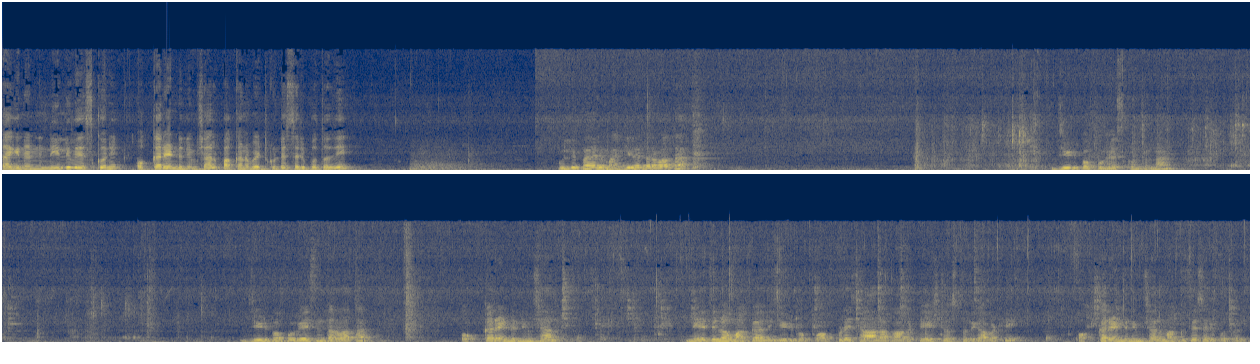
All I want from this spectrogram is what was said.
తగినన్ని నీళ్ళు వేసుకొని ఒక్క రెండు నిమిషాలు పక్కన పెట్టుకుంటే సరిపోతుంది. ఉల్లిపాయలు మగ్గిన తర్వాత జీడిపప్పు వేసుకుంటున్నా. జీడిపప్పు వేసిన తర్వాత ఒక్క రెండు నిమిషాలు నేతిలో మగ్గాలి జీడిపప్పు. అప్పుడే చాలా బాగా టేస్ట్ వస్తుంది కాబట్టి ఒక్క రెండు నిమిషాలు మగ్గితే సరిపోతుంది.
